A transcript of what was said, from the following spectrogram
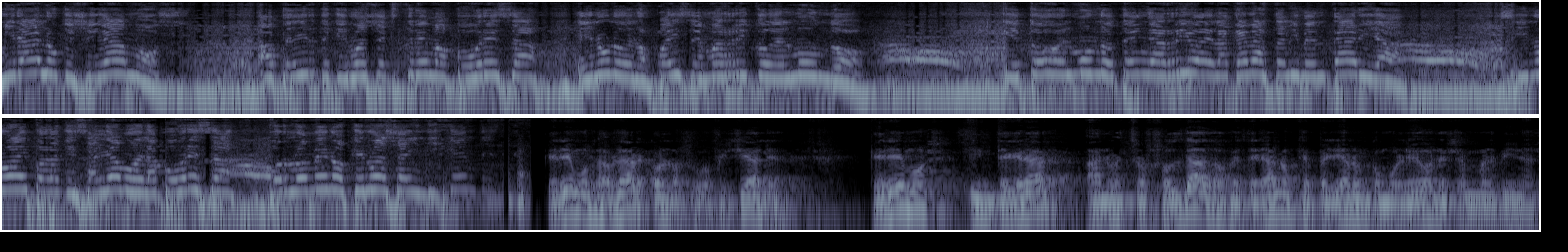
Mirá lo que llegamos a pedirte que no haya extrema pobreza en uno de los países más ricos del mundo. Que todo el mundo tenga arriba de la canasta alimentaria. Si no hay para que salgamos de la pobreza, por lo menos que no haya indigentes. Queremos hablar con los suboficiales. Queremos integrar a nuestros soldados veteranos que pelearon como leones en Malvinas.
